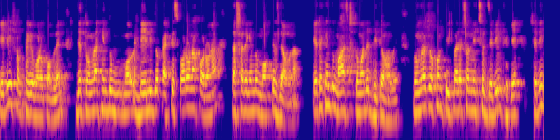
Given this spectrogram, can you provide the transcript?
এটাই সব থেকে বড় প্রবলেম যে তোমরা কিন্তু ডেইলি তো প্র্যাকটিস করো না করো না, তার সাথে কিন্তু মক টেস্ট দাও না। এটা কিন্তু মাস্ট তোমাদের দিতে হবে। তোমরা যখন প্রিপারেশন নিচ্ছ যেদিন থেকে, সেদিন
